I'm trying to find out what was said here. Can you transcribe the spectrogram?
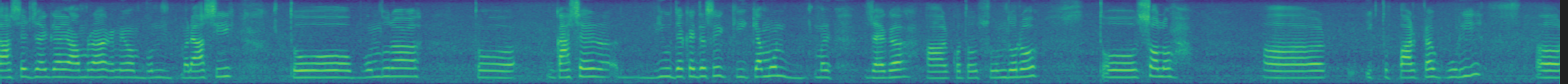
গাছের জায়গায় আমরা এখানে মানে আসি। তো বন্ধুরা, তো গাছের ভিউ দেখাইতেছে কি কেমন মানে জায়গা আর কত সুন্দরও। তো চলো, আর একটু পার্কটা ঘুরি, আর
